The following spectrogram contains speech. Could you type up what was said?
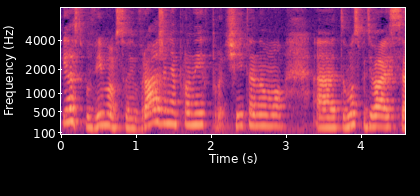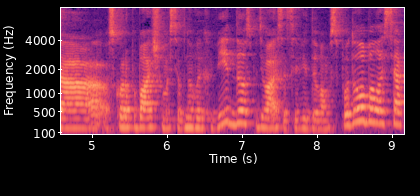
і розповім вам свої враження про них, прочитаному. Е, тому сподіваюся, скоро побачимося в нових відео. Сподіваюся, це відео вам сподобалося.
